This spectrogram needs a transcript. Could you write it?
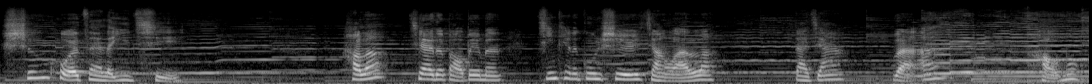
生活在了一起。好了，亲爱的宝贝们，今天的故事讲完了，大家晚安，好梦。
